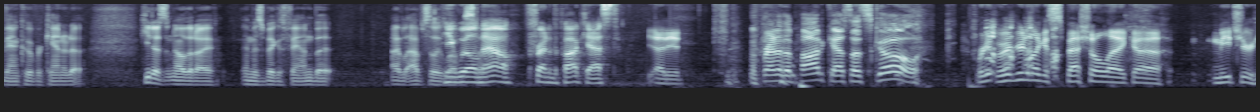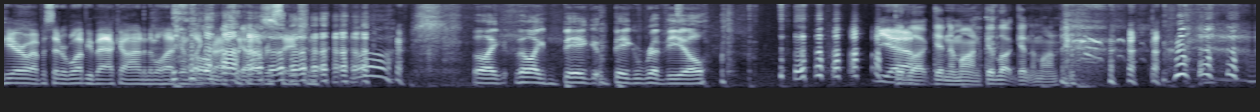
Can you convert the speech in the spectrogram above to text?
Vancouver, Canada. He doesn't know that I am his biggest fan, but I absolutely He love will stuff. now, friend of the podcast. Yeah, dude. Friend of the podcast, let's go. We're, we're gonna do like a special like uh, meet your hero episode where we'll have you back on and then we'll have him like crash the conversation. The like the like big big reveal. Yeah. Good luck getting them on. Good luck getting them on.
